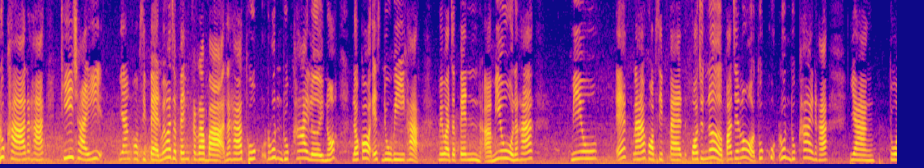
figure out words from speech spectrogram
ลูกค้านะคะที่ใช้ยางขอบ 18 ไม่ว่าจะเป็นกระบะนะคะ ทุกรุ่นทุกค่ายเลยเนาะแล้วก็ SUV ค่ะ ไม่ว่าจะเป็นมิวนะคะมิว X นะคะขอบ 18 Fortuner p a j e r o ทุกรุ่นทุกค่ายนะคะยาง ตัว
